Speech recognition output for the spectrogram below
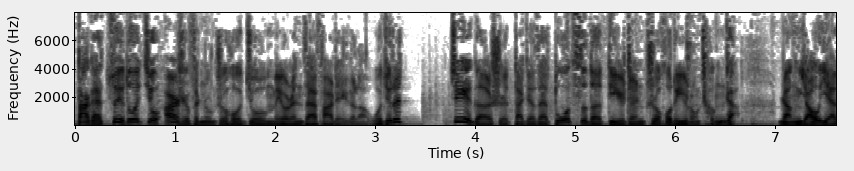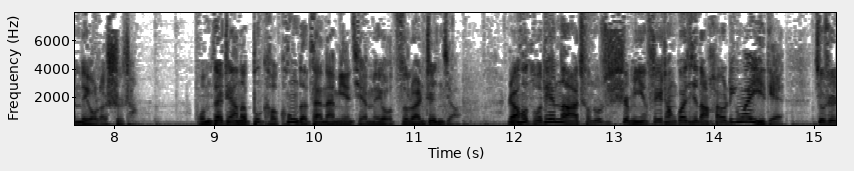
大概最多就二十分钟之后就没有人再发这个了。我觉得这个是大家在多次的地震之后的一种成长，让谣言没有了市场。我们在这样的不可控的灾难面前没有自乱阵脚，然后昨天呢，成都市市民非常关心的还有另外一点，就是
